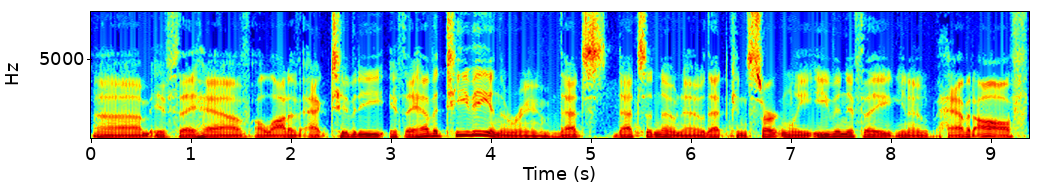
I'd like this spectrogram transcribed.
um, if they have a lot of activity, if they have a TV in the room, that's that's a no no. That can certainly, even if they you know have it off,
